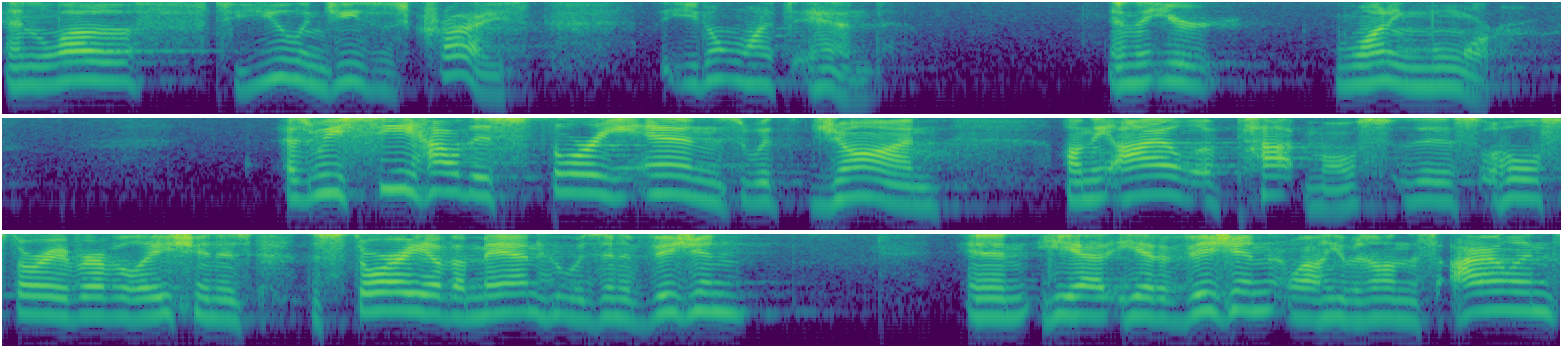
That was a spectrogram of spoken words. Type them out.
and love to you in Jesus Christ that you don't want it to end. And that you're wanting more. As we see how this story ends with John on the Isle of Patmos, this whole story of Revelation is the story of a man who was in a vision. And he had, he had a vision while he was on this island,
